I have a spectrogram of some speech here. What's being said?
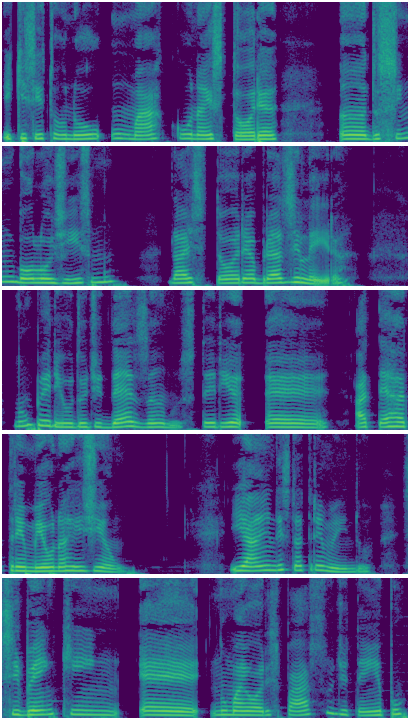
E que se tornou um marco na história uh, do simbologismo da história brasileira. Num período de 10 anos, teria é, a terra tremeu na região. E ainda está tremendo, se bem que em é, no maior espaço de tempo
